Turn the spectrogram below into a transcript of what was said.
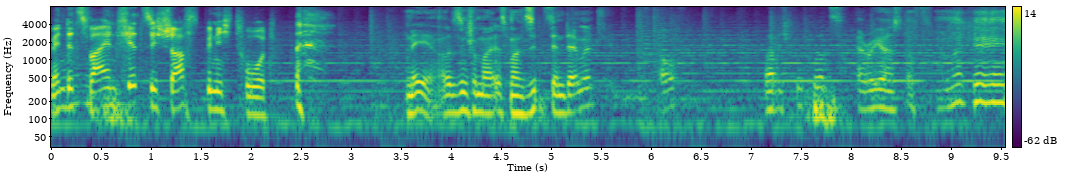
Wenn du 42 schaffst, bin ich tot. Nee, aber das sind schon mal erstmal 17 Damage. Auf. Warte, ich guck kurz. Areas of. Okay.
